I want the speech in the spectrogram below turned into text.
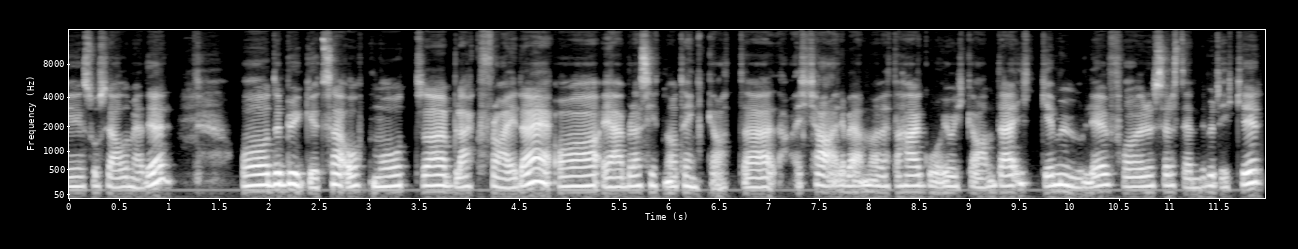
i sosiale medier. Og det bygget seg opp mot Black Friday, og jeg ble sittende og tenke at kjære vene, dette her går jo ikke an. Det er ikke mulig for selvstendige butikker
